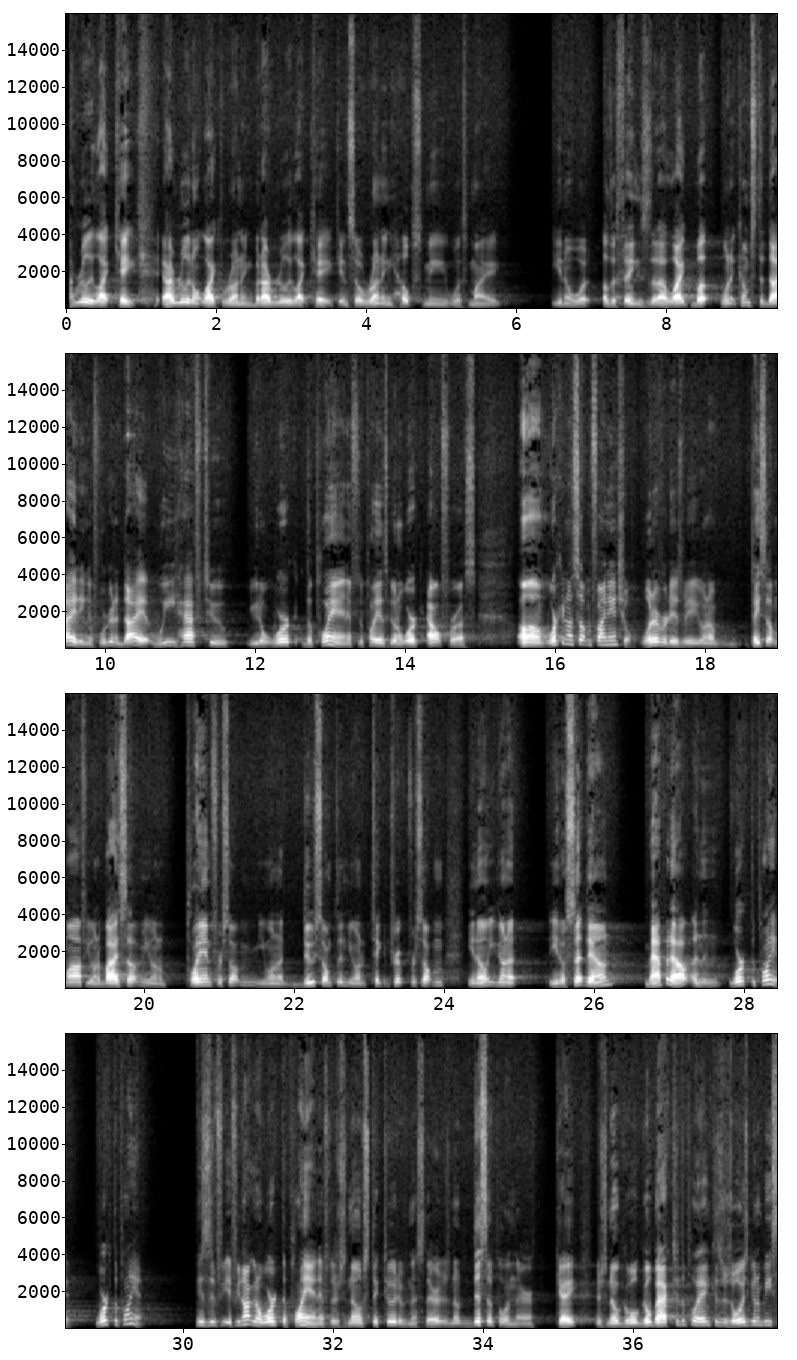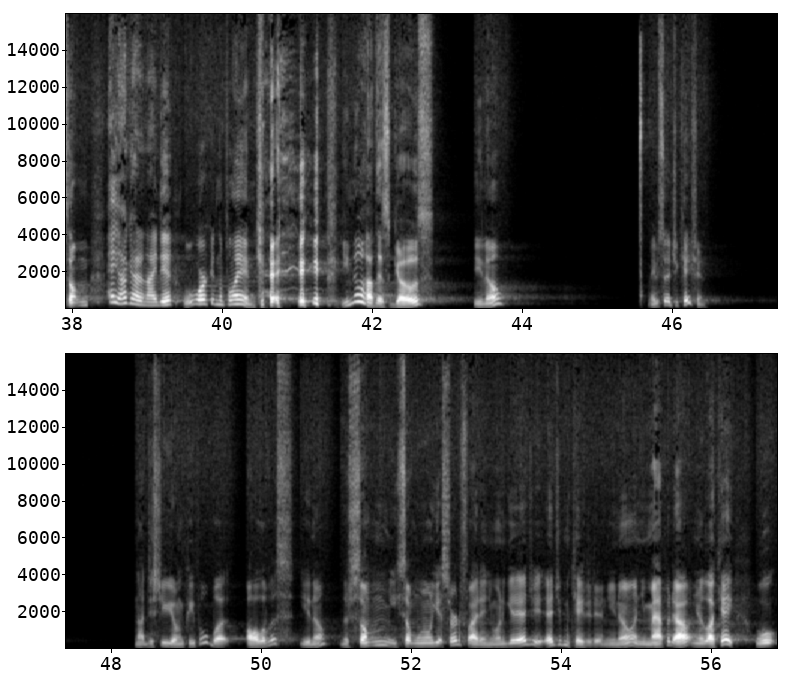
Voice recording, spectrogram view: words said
I really like cake. I really don't like running, but I really like cake. And so running helps me with my, you know, what other things that I like. But when it comes to dieting, if we're going to diet, we have to, you know, work the plan if the plan is going to work out for us. Um, working on something financial, whatever it is. You want to pay something off, you want to buy something, you want to plan for something, you want to do something, you want to take a trip for something, you know, you're going to, you know, sit down, map it out, and then work the plan. Work the plan. Because if, if you're not going to work the plan, if there's no stick to itiveness there, there's no discipline there, okay? There's no go, go back to the plan because there's always going to be something. Hey, I got an idea. We'll work in the plan, okay? you know how this goes, you know? Maybe it's education. Not just you young people, but all of us, you know. There's something, something we want to get certified in. You want to get edu- educated in, you know, and you map it out and you're like, hey, well,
